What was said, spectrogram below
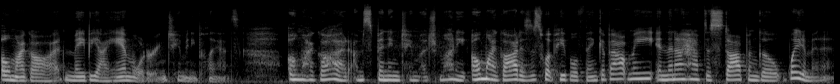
"Oh my god, maybe I am ordering too many plants. Oh my god, I'm spending too much money. Oh my god, is this what people think about me?" And then I have to stop and go, "Wait a minute.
